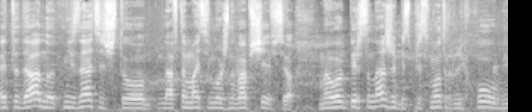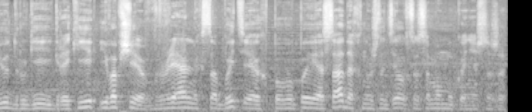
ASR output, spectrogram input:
Это да, но это не значит, что на автомате можно вообще все. Моего персонажа без присмотра легко убьют другие игроки. И вообще, в реальных событиях, PvP и осадах нужно делать все самому, конечно же.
